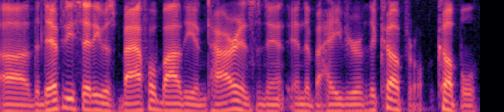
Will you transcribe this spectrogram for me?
Uh, the deputy said he was baffled by the entire incident and the behavior of the couple. couple.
